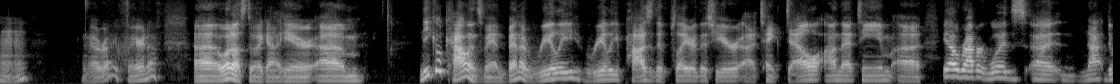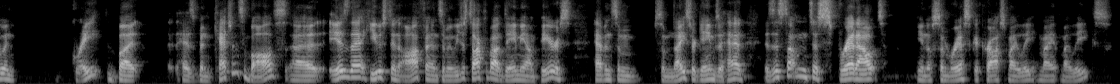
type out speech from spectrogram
Mm-hmm. All right, fair enough. Uh, what else do I got here? Um, Nico Collins, man, been a really, really positive player this year. Uh, Tank Dell on that team. Uh, you know, Robert Woods uh, not doing great, but has been catching some balls. Uh, is that Houston offense? I mean, we just talked about Dameon Pierce having some some nicer games ahead. Is this something to spread out you know some risk across my le- my my leagues.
